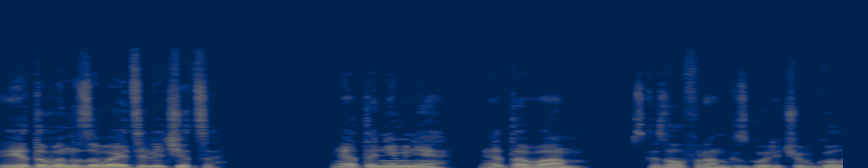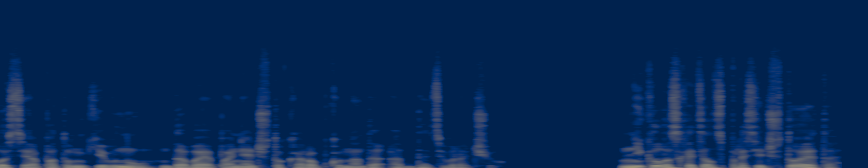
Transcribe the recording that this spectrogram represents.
«И это вы называете лечиться?» «Это не мне, это вам», — сказал Франк с горечью в голосе, а потом кивнул, давая понять, что коробку надо отдать врачу. Николас хотел спросить, что это,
